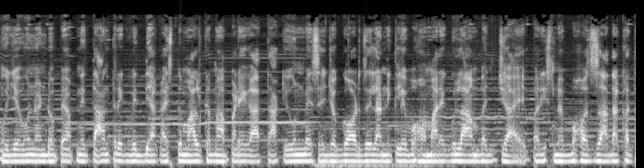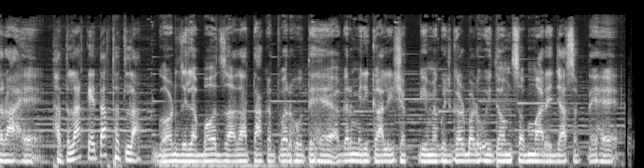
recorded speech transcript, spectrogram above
मुझे उन अंडों पे अपनी तांत्रिक विद्या का इस्तेमाल करना पड़ेगा, ताकि उनमें से जो गॉड जिला निकले वो हमारे गुलाम बन जाए, पर इसमें बहुत ज़्यादा खतरा है। थतला? कहता थतला? गॉड जिला बहुत ज़्यादा ताकतवर होते हैं। अगर मेरी काली शक्ति में कुछ गड़बड़ हुई तो हम सब मारे जा सकते हैं।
